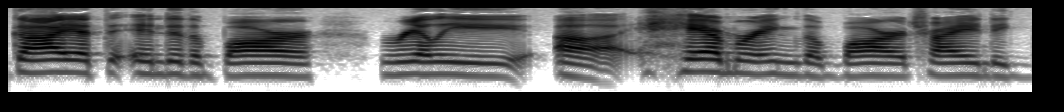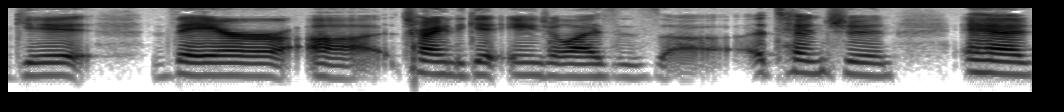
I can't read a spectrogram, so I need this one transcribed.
guy at the end of the bar really uh, hammering the bar, trying to get their, uh, trying to get Angel Eyes' uh, attention. And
